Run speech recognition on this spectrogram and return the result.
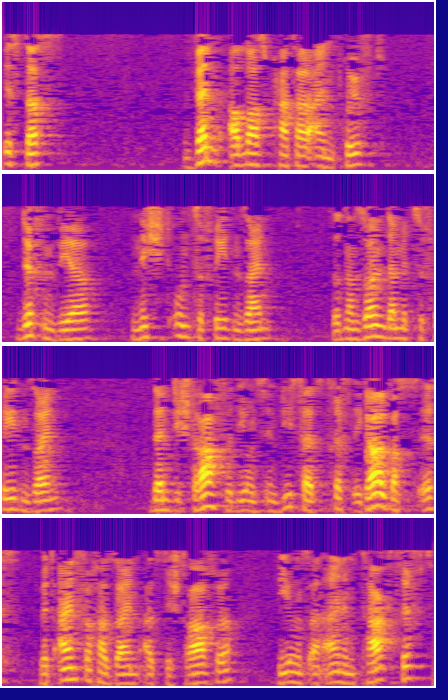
ist, dass wenn Allah subhanahu wa einen prüft, dürfen wir nicht unzufrieden sein, sondern sollen damit zufrieden sein, denn die Strafe, die uns im Diesseits trifft, egal was es ist, wird einfacher sein als die Strafe, die uns an einem Tag trifft,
